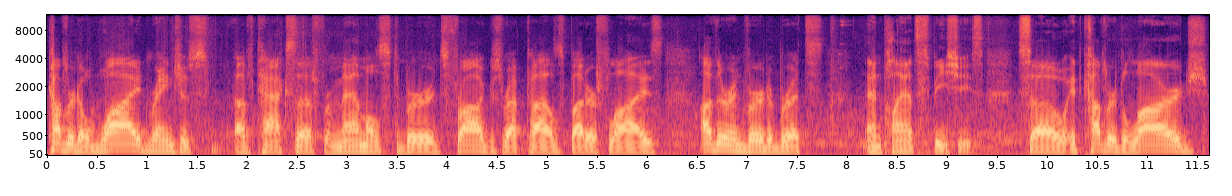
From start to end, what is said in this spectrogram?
covered a wide range of, of taxa from mammals to birds, frogs, reptiles, butterflies, other invertebrates, and plant species. So it covered a large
